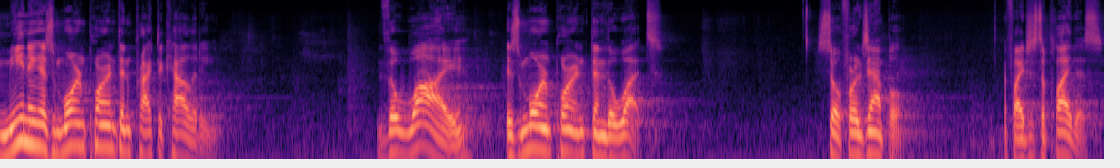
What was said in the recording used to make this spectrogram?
Meaning is more important than practicality. The why is more important than the what. So, for example, if I just apply this,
